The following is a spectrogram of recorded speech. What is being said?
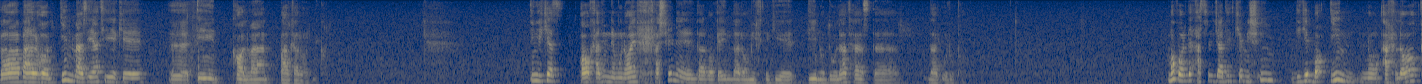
و به هر حال این وضعیتیه که این کالون برقرار می‌کنه. این یکی از آخرین نمونه های خشن در واقع این در آمیختگی دین و دولت هست در, در اروپا. ما وارد عصر جدید که میشیم دیگه با این نوع اخلاق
